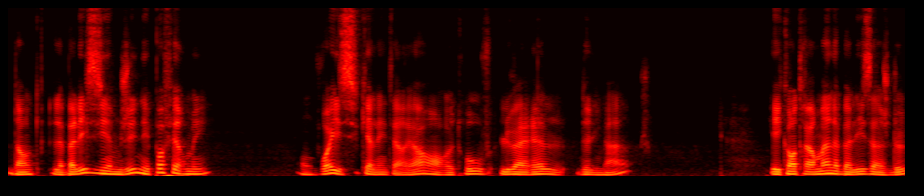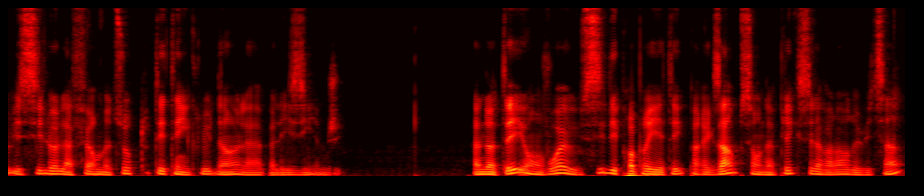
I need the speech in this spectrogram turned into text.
donc, la balise IMG n'est pas fermée. On voit ici qu'à l'intérieur, on retrouve l'URL de l'image. Et contrairement à la balise H2, ici, la fermeture, tout est inclus dans la balise IMG. À noter, on voit aussi des propriétés. Par exemple, si on applique ici la valeur de 800,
